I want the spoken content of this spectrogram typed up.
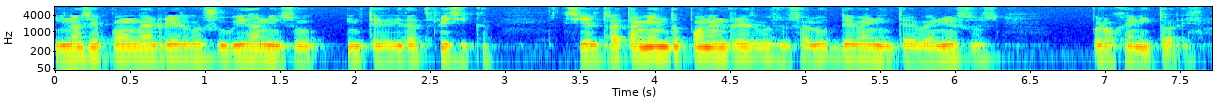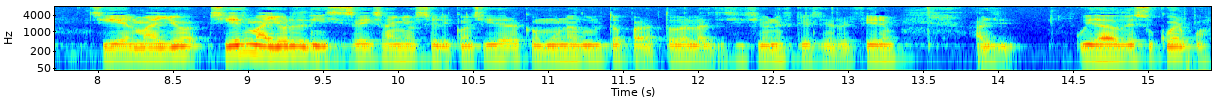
y no se ponga en riesgo su vida ni su integridad física. Si el tratamiento pone en riesgo su salud, deben intervenir sus progenitores. Si, el mayor, si es mayor de 16 años, se le considera como un adulto para todas las decisiones que se refieren al cuidado de su cuerpo.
